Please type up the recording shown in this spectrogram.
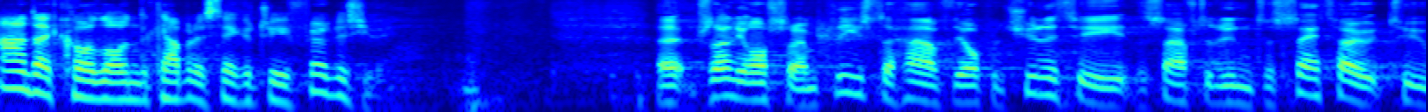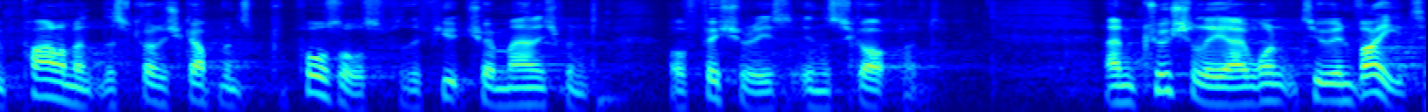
And I call on the Cabinet Secretary, Fergus Ewing. Uh, Presiding officer, I'm pleased to have the opportunity this afternoon to set out to Parliament the Scottish Government's proposals for the future management of fisheries in Scotland. And crucially, I want to invite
